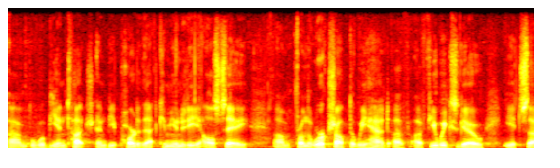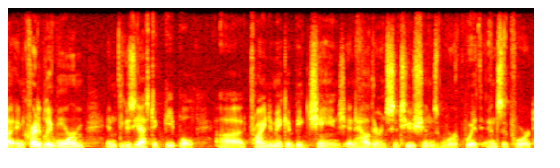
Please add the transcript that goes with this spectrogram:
um, will be in touch and be part of that community. I'll say um, from the workshop that we had a, a few weeks ago, it's uh, incredibly warm, enthusiastic people uh, trying to make a big change in how their institutions work with and support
